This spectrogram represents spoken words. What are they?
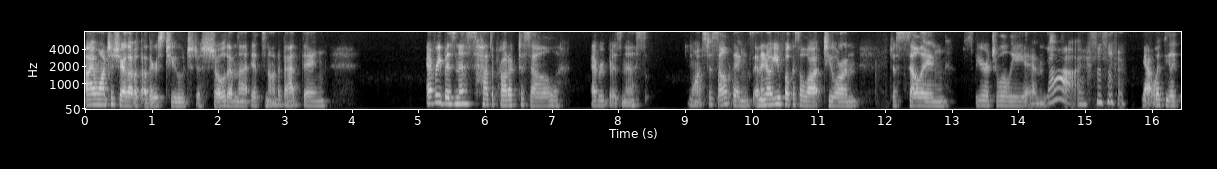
I want to share that with others too, to just show them that it's not a bad thing. Every business has a product to sell, every business wants to sell things. And I know you focus a lot too on just selling spiritually and yeah yeah with the like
